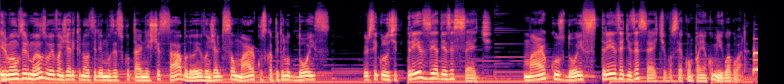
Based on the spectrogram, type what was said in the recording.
Irmãos e irmãs, o evangelho que nós iremos escutar neste sábado é o Evangelho de São Marcos, capítulo 2, versículos de 13 a 17. Marcos 2, 13 a 17. Você acompanha comigo agora.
